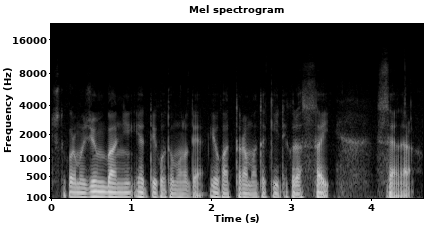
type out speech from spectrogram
ちょっとこれも順番にやっていこうと思うので、よかったらまた聞いてください。さよなら。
